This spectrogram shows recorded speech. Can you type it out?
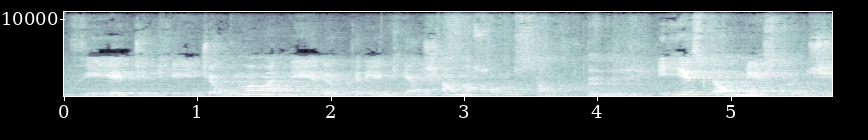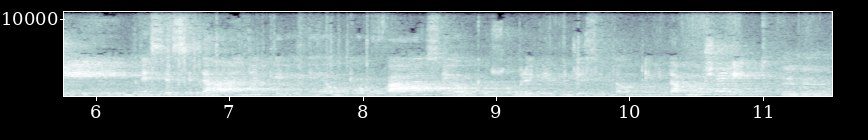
via de que de alguma maneira eu teria que achar uma solução. Uhum. E isso é um misto de necessidade, que é o que eu faço, é o que eu sobrevivo disso, então eu tenho que dar meu jeito. Uhum.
